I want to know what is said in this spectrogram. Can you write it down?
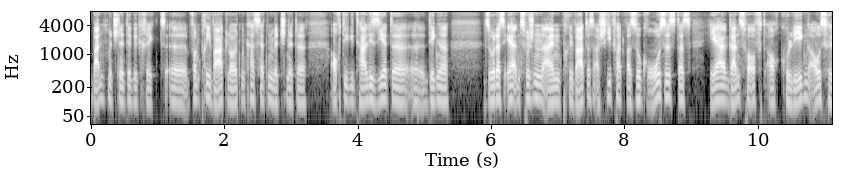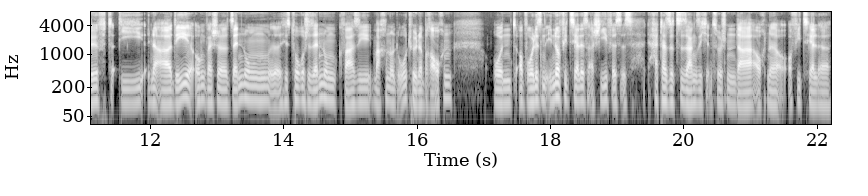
Bandmitschnitte gekriegt, äh, von Privatleuten Kassettenmitschnitte, auch digitalisierte äh, Dinge so dass er inzwischen ein privates Archiv hat, was so groß ist, dass er ganz oft auch Kollegen aushilft, die in der ARD irgendwelche Sendungen, historische Sendungen quasi machen und O-Töne brauchen. Und obwohl es ein inoffizielles Archiv ist, ist, hat er sozusagen sich inzwischen da auch eine offizielle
